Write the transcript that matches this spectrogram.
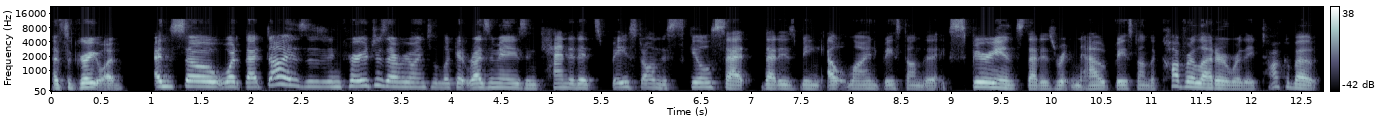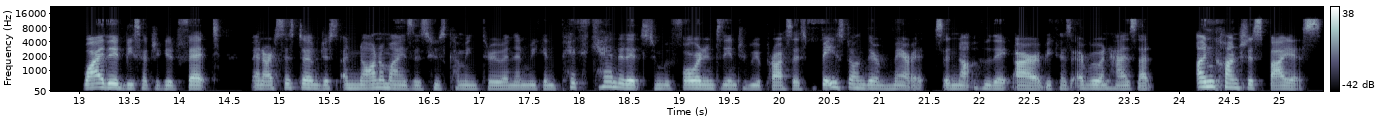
That's a great one. And so, what that does is it encourages everyone to look at resumes and candidates based on the skill set that is being outlined, based on the experience that is written out, based on the cover letter where they talk about why they'd be such a good fit and our system just anonymizes who's coming through and then we can pick candidates to move forward into the interview process based on their merits and not who they are because everyone has that unconscious bias.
